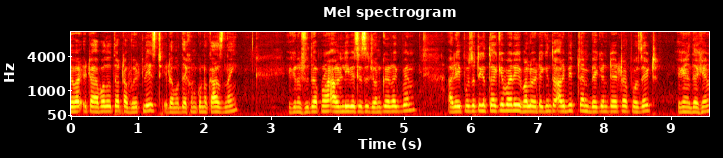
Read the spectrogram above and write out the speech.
এবার এটা আপাতত একটা ওয়েট লিস্ট এটার মধ্যে এখন কোনো কাজ নাই। এখানে শুধু আপনার আর্লি বেসিসে জয়েন করে রাখবেন। আর এই প্রজেক্টটি কিন্তু একেবারেই ভালো, এটা কিন্তু আরবি ট্রাম ব্যাকেন্ড একটা প্রজেক্ট এখানে দেখেন,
